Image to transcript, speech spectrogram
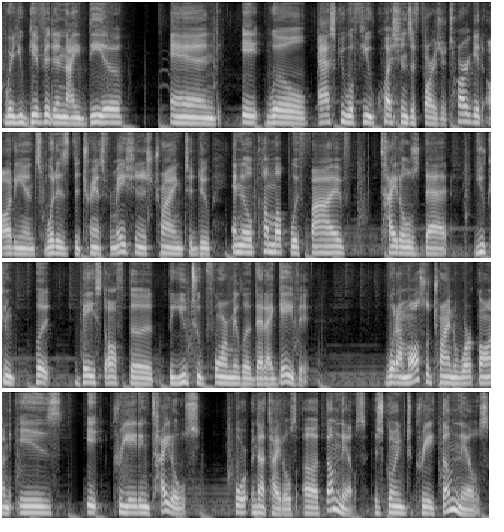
Where you give it an idea and it will ask you a few questions as far as your target audience, what is the transformation is trying to do, and it'll come up with five titles that you can put based off the the YouTube formula that I gave it what I'm also trying to work on is it creating titles for not titles, uh, thumbnails. It's going to create thumbnails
